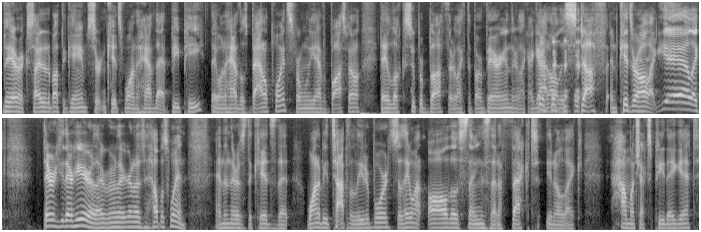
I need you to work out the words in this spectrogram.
they are excited about the game. Certain kids want to have that BP. They want to have those battle points from when you have a boss battle. They look super buff. They're like the barbarian. They're like, I got all this stuff, and kids are all like, yeah, like they're they're here. They're they're going to help us win. And then there's the kids that want to be top of the leaderboard, so they want all those things that affect you know like how much XP they get,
